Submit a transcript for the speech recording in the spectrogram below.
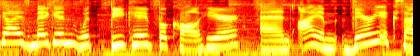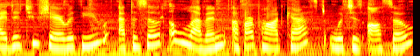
guys, Megan with Cave Book Haul here, and I am very excited to share with you episode 11 of our podcast, which is also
